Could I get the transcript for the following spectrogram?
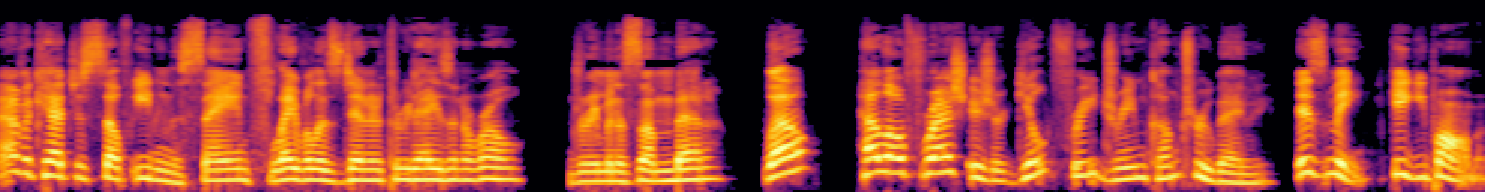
Ever catch yourself eating the same flavorless dinner three days in a row? Dreaming of something better? Well, HelloFresh is your guilt-free dream come true, baby. It's me, Kiki Palmer.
